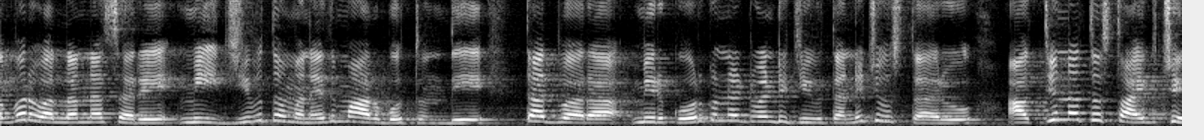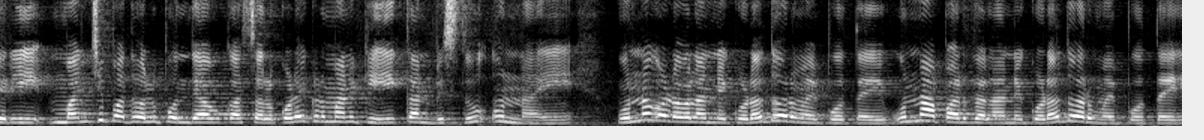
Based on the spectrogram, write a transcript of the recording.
ఎవరి వల్లన్నా సరే మీ జీవితం అనేది మారబోతుంది. తద్వారా మీరు కోరుకున్నటువంటి జీవితాన్ని చూస్తారు. అత్యున్నత స్థాయికి చేరి మంచి పదవులు పొందే అవకాశాలు కూడా ఇక్కడ మనకి కనిపిస్తూ ఉన్నాయి. ఉన్న గొడవలన్నీ కూడా దూరం అయిపోతాయి. ఉన్న అపార్థాలన్నీ కూడా దూరం అయిపోతాయి.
